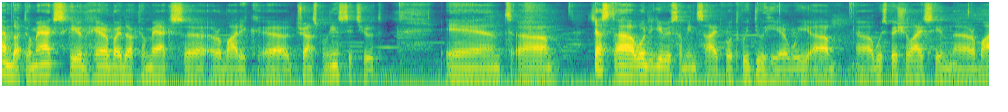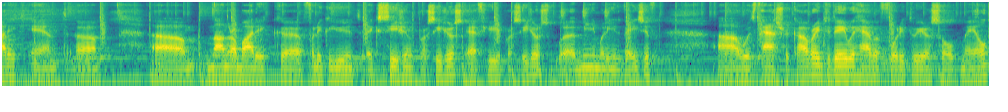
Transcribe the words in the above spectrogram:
I'm Dr. Max, here Hair by Dr. Max uh, Robotic uh, Transplant Institute. And um, just uh, want to give you some insight what we do here. We, um, uh, we specialize in uh, robotic and um, um, non-robotic uh, follicular unit excision procedures, FUE procedures, minimally invasive. with fast recovery. Today we have a 43 years old male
